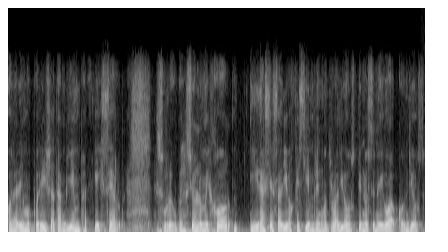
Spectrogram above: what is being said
oraremos por ella también para que sea su recuperación lo mejor y gracias a Dios que siempre encontró a Dios, que no se negó con Dios.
